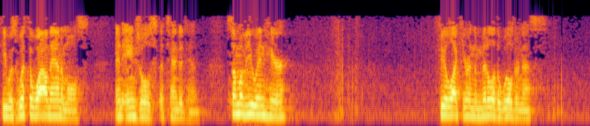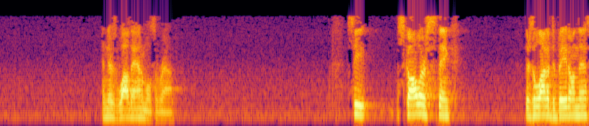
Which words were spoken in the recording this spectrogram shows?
he was with the wild animals, and angels attended him. Some of you in here feel like you're in the middle of the wilderness and there's wild animals around. See, scholars think there's a lot of debate on this,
